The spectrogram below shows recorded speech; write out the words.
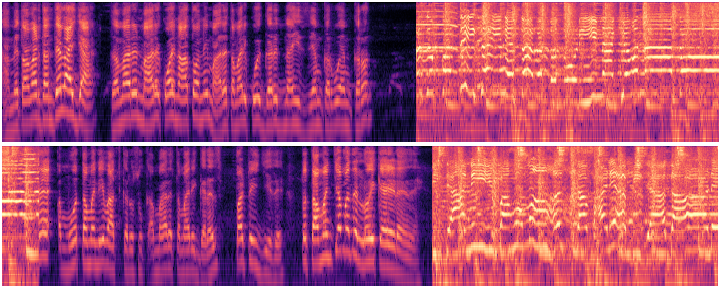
અમે તો અમારે ધંધે લાઈ જા તમારે મારે કોઈ નાતો નહીં મારે તમારી કોઈ ગરજ નહીં જેમ કરવું એમ કરો હું તમને એ વાત કરું છું કે અમારે તમારી ગરજ પટી ગઈ છે. તો તમને કેમ લોહી કહેડે છે? બીજાની બાહોમાં હસતા ભાળ્યા બીજા દાડે.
